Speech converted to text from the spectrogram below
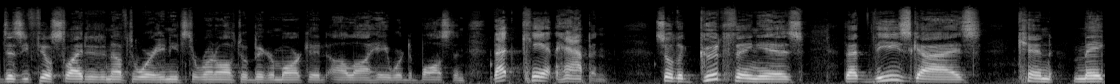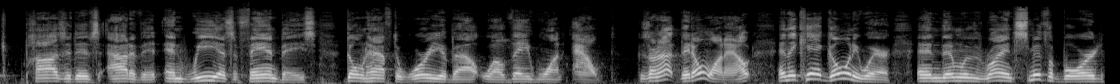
does he feel slighted enough to where he needs to run off to a bigger market, a la Hayward to Boston? That can't happen. So the good thing is that these guys can make positives out of it, and we as a fan base don't have to worry about well they want out because they're not they don't want out and they can't go anywhere. And then with Ryan Smith aboard,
